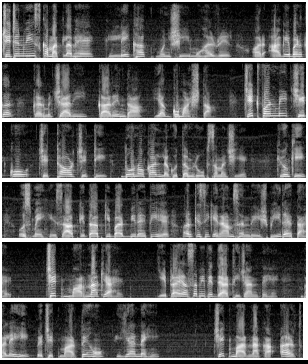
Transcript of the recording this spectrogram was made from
चिटनवीज का मतलब है लेखक, मुंशी, मुहर्रिर और आगे बढ़कर कर्मचारी, कारिंदा या गुमाश्ता। चिट फंड में चिट को चिट्ठा और चिट्ठी दोनों का लघुतम रूप समझिए, क्योंकि उसमें हिसाब किताब की बात भी रहती है और किसी के नाम संदेश भी रहता है। चिट मारना क्या है? ये प्राय सभी विद्यार्थी जानते हैं, भले ही वे चिट मारते हों या नहीं। चिट मारना का अर्थ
